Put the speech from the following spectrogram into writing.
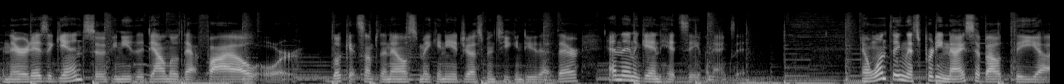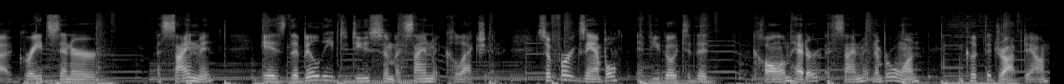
And there it is again, so if you need to download that file or look at something else, make any adjustments, you can do that there, and then again hit save and exit. Now one thing that's pretty nice about the uh, Grade Center assignment is the ability to do some assignment collection. So for example, if you go to the column header, assignment number one, and click the drop down,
